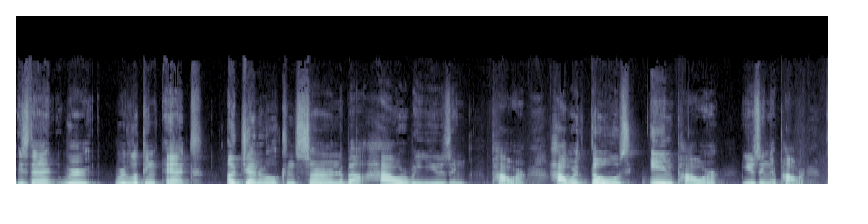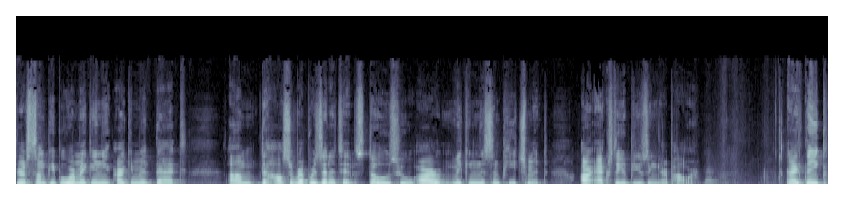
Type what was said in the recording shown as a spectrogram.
is that we're we're looking at a general concern about how are we using power? How are those in power using their power? There are some people who are making the argument that um, the House of Representatives, those who are making this impeachment, are actually abusing their power. And I think,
